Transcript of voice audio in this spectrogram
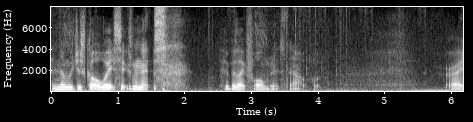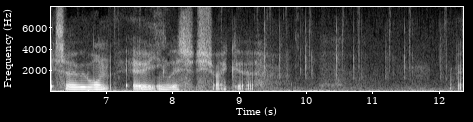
And then we just gotta wait six minutes. It'll be like four minutes now, but. Right, so we want a English striker. Right.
